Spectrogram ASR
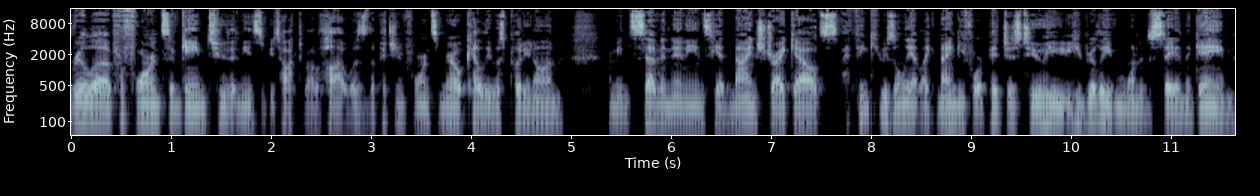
real uh, performance of game two that needs to be talked about a lot was the pitching performance Merrill Kelly was putting on. I mean, seven innings, he had nine strikeouts. I think he was only at like 94 pitches too. He he really even wanted to stay in the game,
